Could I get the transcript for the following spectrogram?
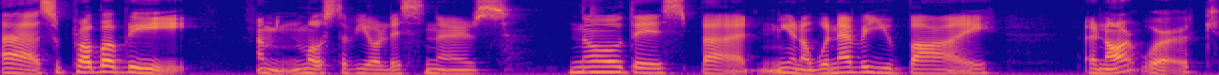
uh, so probably i mean most of your listeners know this but you know whenever you buy an artwork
